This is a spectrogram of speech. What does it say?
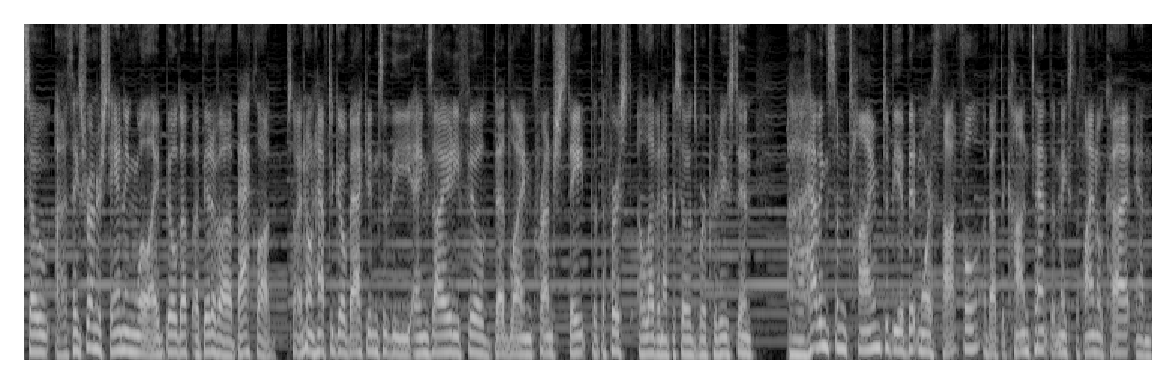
So, uh, thanks for understanding while I build up a bit of a backlog so I don't have to go back into the anxiety filled deadline crunch state that the first 11 episodes were produced in. Uh, having some time to be a bit more thoughtful about the content that makes the final cut and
